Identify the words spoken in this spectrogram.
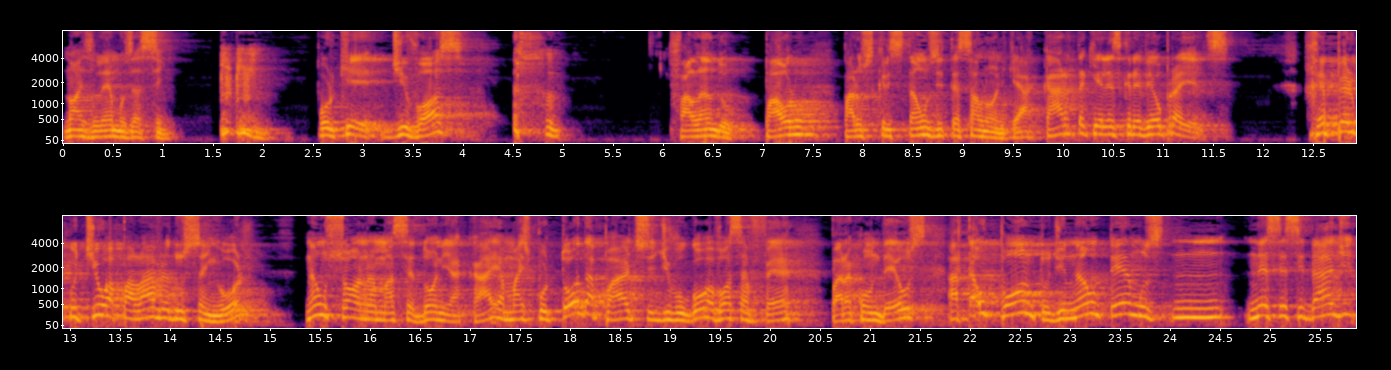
nós lemos assim: Porque de vós, falando Paulo para os cristãos de Tessalônica, é a carta que ele escreveu para eles, repercutiu a palavra do Senhor, não só na Macedônia e Acaia, mas por toda parte se divulgou a vossa fé para com Deus, a tal ponto de não termos necessidade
